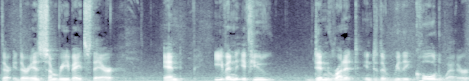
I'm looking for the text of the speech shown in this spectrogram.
there there is some rebates there, and even if you didn't run it into the really cold weather,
